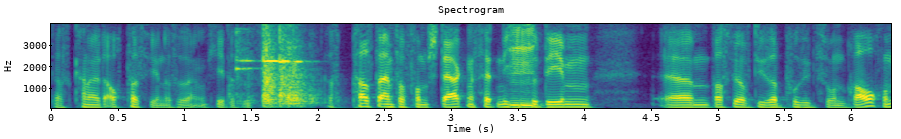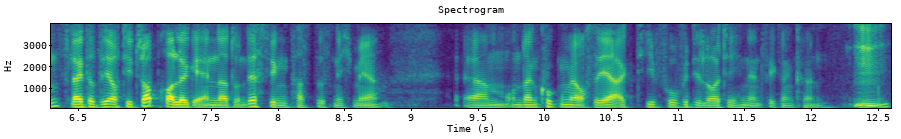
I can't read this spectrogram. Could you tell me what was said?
das kann halt auch passieren, dass wir sagen, okay, das, ist, das passt einfach vom Stärkenset nicht mhm. zu dem, ähm, was wir auf dieser Position brauchen. Vielleicht hat sich auch die Jobrolle geändert und deswegen passt es nicht mehr. Und dann gucken wir auch sehr aktiv, wo wir die Leute hinentwickeln können. Mhm.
